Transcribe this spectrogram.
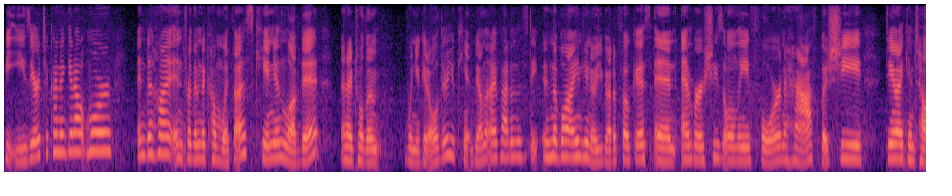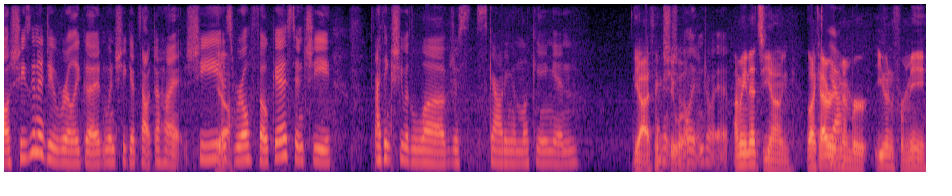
be easier to kind of get out more and to hunt and for them to come with us. Canyon loved it, and I told him when you get older, you can't be on the iPad in the sta- in the blind. You know, you got to focus. And Ember, she's only four and a half, but she, Dan, I can tell she's gonna do really good when she gets out to hunt. She Yeah. is real focused, and she, I think she would love just scouting and looking, and Yeah, I I think think she will. really enjoy it. I mean, it's young. Like I Yeah. remember, even for me,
